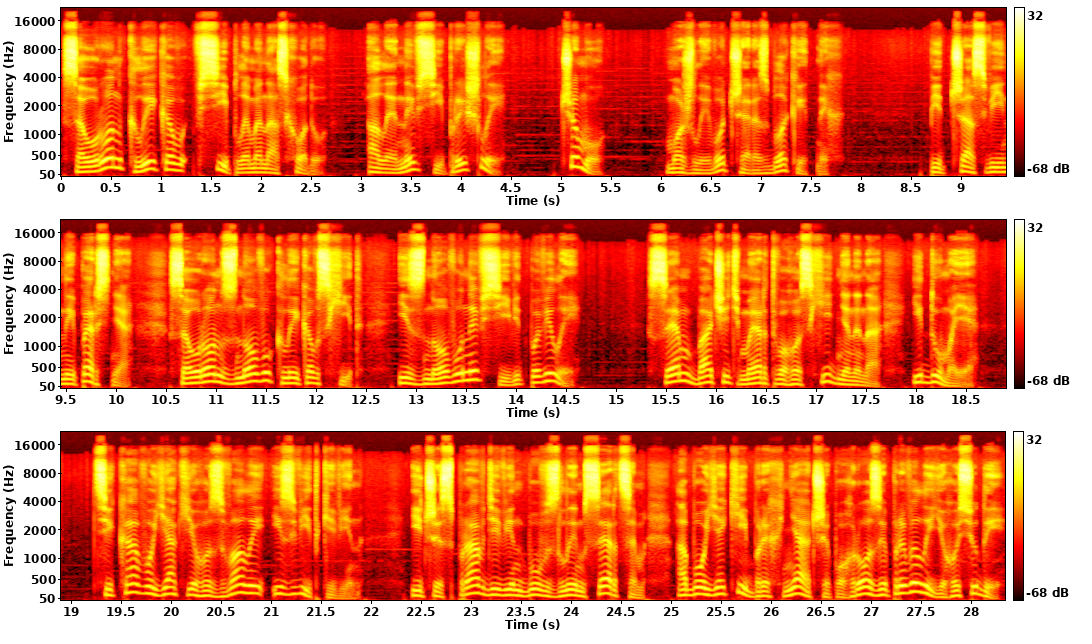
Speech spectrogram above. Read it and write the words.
Саурон кликав всі племена Сходу, але не всі прийшли. Чому? Можливо, через блакитних. Під час війни персня Саурон знову кликав схід, і знову не всі відповіли. Сем бачить мертвого східнянина і думає цікаво, як його звали і звідки він, і чи справді він був злим серцем, або які брехня чи погрози привели його сюди.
